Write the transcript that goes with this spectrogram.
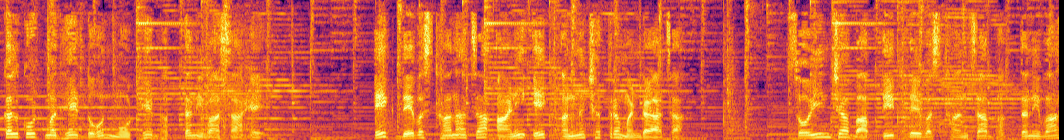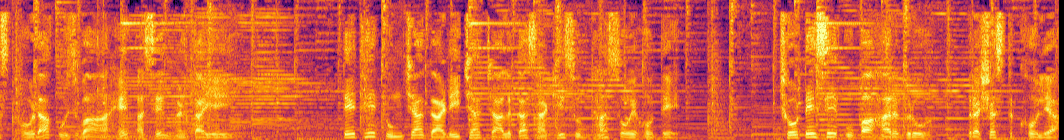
अक्कलकोटमध्ये दोन मोठे भक्त निवास आहे. एक देवस्थानाचा आणि एक अन्नछत्र मंडळाचा. सोयींच्या बाबतीत देवस्थानचा भक्तनिवास थोडा उजवा आहे असे म्हणता येईल. तेथे तुमच्या गाडीच्या चालकासाठी सुद्धा सोय होते. छोटेसे उपाहारगृह प्रशस्त खोल्या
